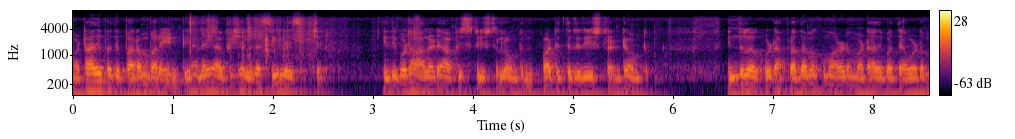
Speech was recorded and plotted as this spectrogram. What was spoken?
మఠాధిపతి పరంపర ఏంటి అనేది అఫీషియల్గా సీల్ వేసి ఇచ్చారు. ఇది కూడా ఆల్రెడీ ఆఫీస్ రిజిస్టర్లో ఉంటుంది. ఫార్టీ త్రీ రిజిస్టర్ అంటే ఉంటుంది. ఇందులో కూడా ప్రథమ కుమారుడు మఠాధిపతి అవ్వడం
